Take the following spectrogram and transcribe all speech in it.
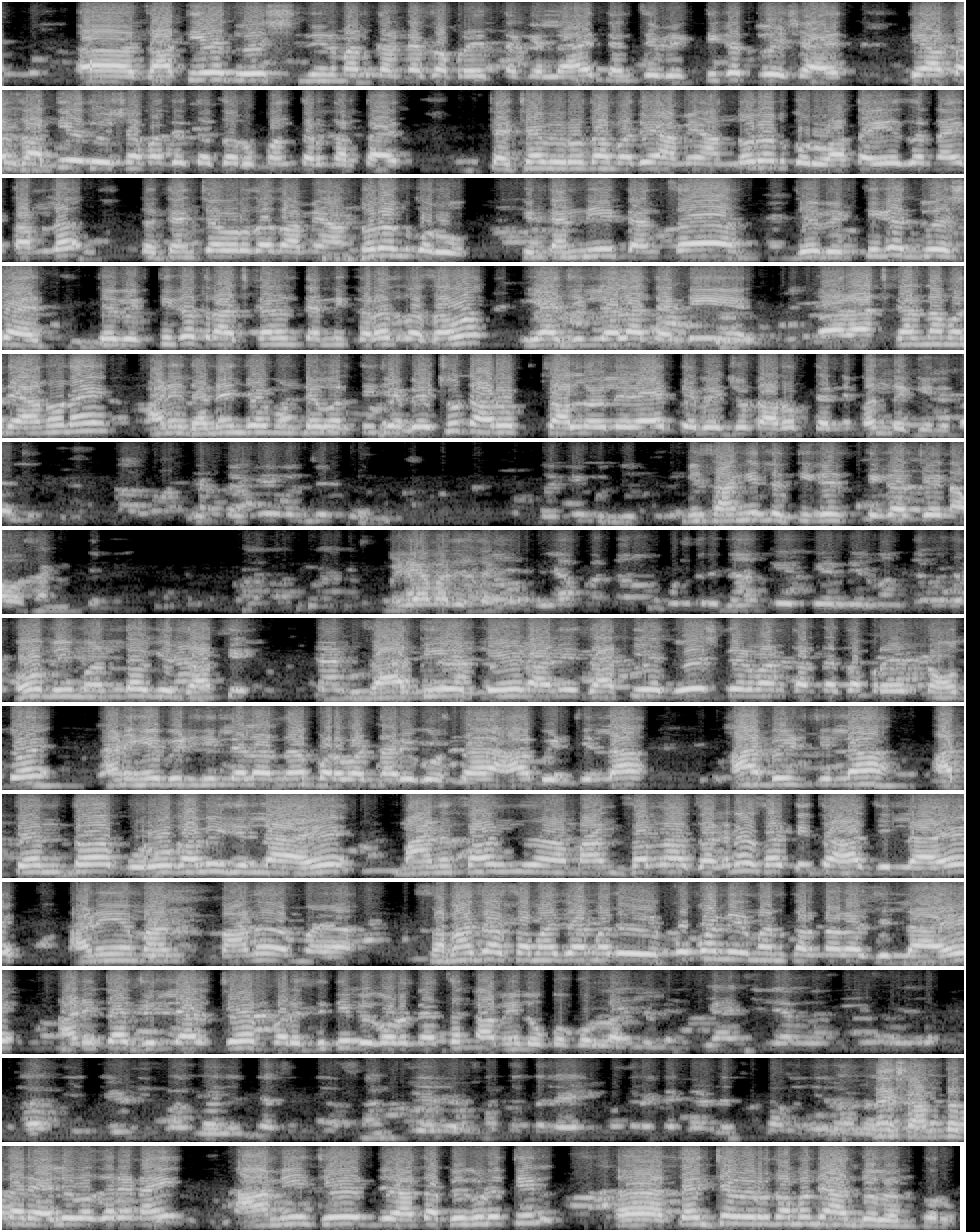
जातीय द्वेष निर्माण करण्याचा प्रयत्न केला आहे. त्यांचे व्यक्तिगत द्वेष आहेत. ते आता जातीय द्वेषामध्ये त्याचं रूपांतर करतायत. त्याच्या विरोधामध्ये आम्ही आंदोलन करू. आता हे जर नाही थांबलं तर त्यांच्या विरोधात आम्ही आंदोलन करू की त्यांनी त्यांचं जे व्यक्तिगत द्वेष आहेत ते व्यक्तिगत राजकारण त्यांनी करत बसावं. या जिल्ह्याला त्यांनी राजकारणामध्ये आणू नये आणि धनंजय मुंडेवरती जे बेछूट आरोप चालवलेले आहेत ते बेछूट आरोप त्यांनी बंद केले पाहिजे म्हणजे म्हणजे मी सांगितलं तिघे तिघांचे नावं सांगितले. मीडियामध्ये हो मी म्हणतो की जाती जातीय तेढ आणि जातीय द्वेष निर्माण करण्याचा प्रयत्न होतोय आणि हे बीड जिल्ह्याला न परवडणारी गोष्ट आहे. हा बीड जिल्हा हा बीड जिल्हा अत्यंत पुरोगामी जिल्हा आहे. माणसां माणसांना जगण्यासाठीचा हा जिल्हा आहे आणि मान- समाजा समाजामध्ये एकोपा निर्माण करणारा जिल्हा आहे आणि त्या जिल्ह्याचे परिस्थिती बिघडवण्याचं काम हे लोक करू लागलेले आहे नाही शांतता रॅली वगैरे नाही. आम्ही जे आता बिघडतील त्यांच्या विरोधामध्ये आंदोलन करू.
